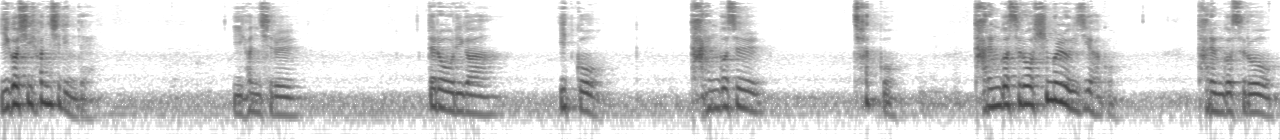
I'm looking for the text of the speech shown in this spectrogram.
이것이 현실인데 이 현실을 때로 우리가 잊고 다른 것을 찾고 다른 것으로 힘을 의지하고 다른 것으로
